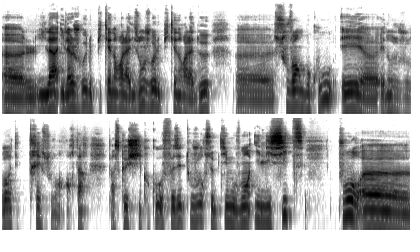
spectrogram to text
il, a, joué le pick and roll à, ils ont joué le pick and roll deux souvent beaucoup et, nos joueurs étaient très souvent en retard parce que Shikoko faisait toujours ce petit mouvement illicite pour, euh,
